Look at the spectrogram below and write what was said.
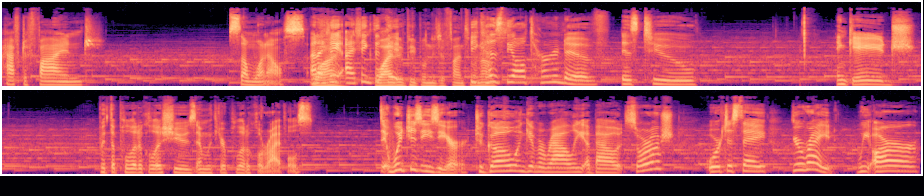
have to find someone else. And Why? I think I think that Why they, do people need to find someone because else? the alternative is to engage with the political issues and with your political rivals. Which is easier, to go and give a rally about Soros or to say, you're right, we are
